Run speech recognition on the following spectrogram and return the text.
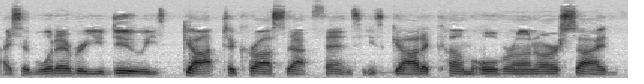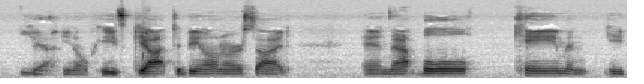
I said, whatever you do, he's got to cross that fence. He's got to come over on our side. Yeah. You know, he's got to be on our side. And that bull came and he,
